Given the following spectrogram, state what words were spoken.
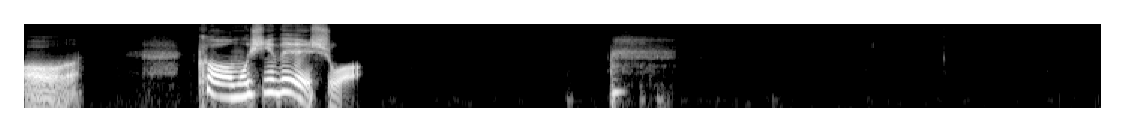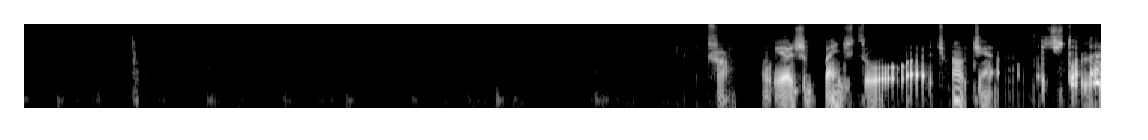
O. Komuś nie wyszło. Mówię, że będzie celować. Chciałem oddać daleko.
